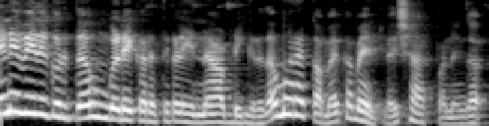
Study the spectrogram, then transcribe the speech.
எனவே இது குறித்த உங்களுடைய கருத்துக்கள் என்ன அப்படிங்கிறத மறக்காமல் கமெண்ட்டில் ஷேர் பண்ணுங்கள்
